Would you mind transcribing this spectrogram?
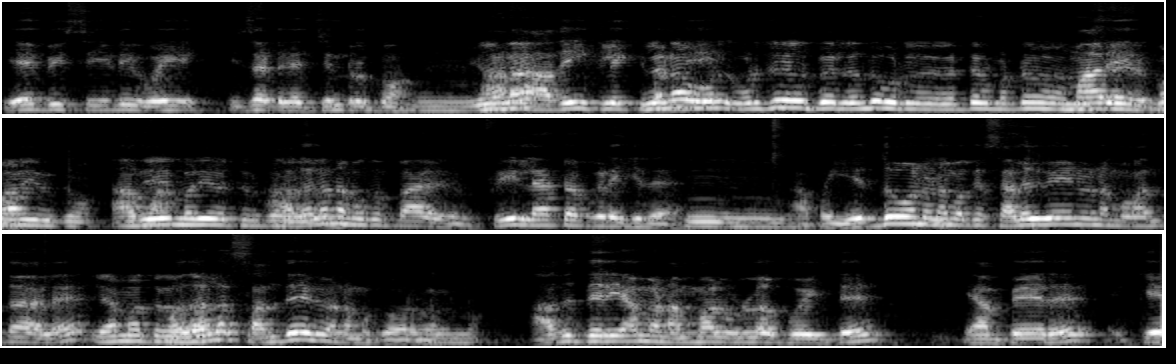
ஏபிசிடி ஒய் இசட் ஹெச்னு இருக்கும். ஆனா அதையும் கிளிக் இல்லைன்னா பண்ணி ஒரிஜினல் பேர்ல இருந்து ஒரு லெட்டர் மட்டும் மாறி இருக்கும். மாறி இருக்கும். அதே மாதிரி வச்சிருப்பாங்க. அதெல்லாம் நமக்கு ஃப்ரீ லேப்டாப் கிடைக்குது. அப்ப எது ஒண்ணு நமக்கு சலுகைன்னு நம்ம வந்தாலே முதல்ல சந்தேகம் நமக்கு வரணும். அது தெரியாம நம்மால் உள்ள போயிட்டு என் பேரு கே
